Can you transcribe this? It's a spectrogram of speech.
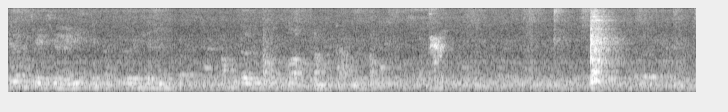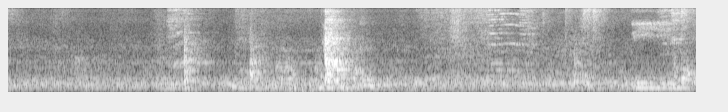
เดินเฉยๆนี่จะแบบเดินต้องเดินเพาะต่ำีหลบ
